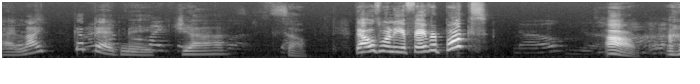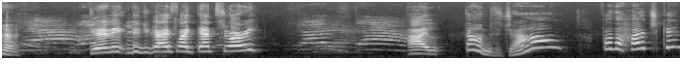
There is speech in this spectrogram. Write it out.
I like a bed made just so. That was one of your favorite books? No. Oh. did, any, did you guys like that story? Thumbs down. I thumbs down for the Hudgkin?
